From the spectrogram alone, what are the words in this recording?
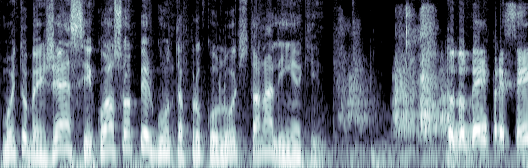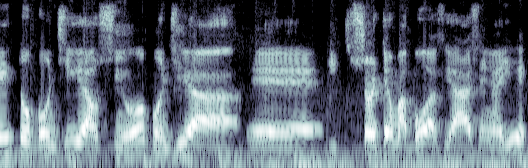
Muito bem. Jesse, qual a sua pergunta para o Colute? Está na linha aqui. Tudo bem, prefeito? Bom dia ao senhor, bom dia. É, e o senhor tem uma boa viagem aí.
